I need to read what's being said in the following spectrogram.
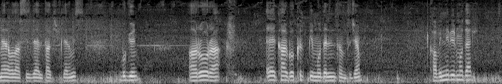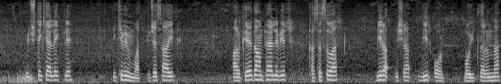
Merhabalar siz değerli takipçilerimiz. Bugün Aurora E-Cargo 41 modelini tanıtacağım. Kabinli bir model. 3 tekerlekli. 2000 watt güce sahip. Arkaya damperli bir kasası var. 1.60'a 1.10 boyutlarında.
